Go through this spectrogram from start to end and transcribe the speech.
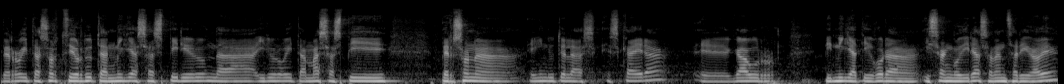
Berrogeita sortzi ordutan mila zazpiri da irurogeita mazazpi persona egin dutela eskaera, e, gaur bi mila gora izango dira, zarantzari gabe,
